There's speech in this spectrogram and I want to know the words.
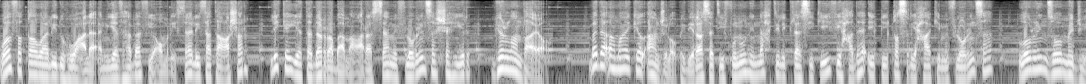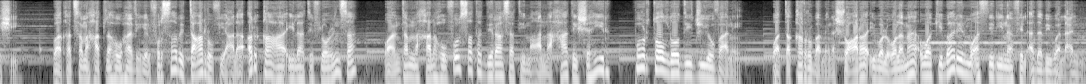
وافق والده على أن يذهب في عمر الثالثة عشر لكي يتدرب مع رسام فلورنسا الشهير جيرلاندايو. بدأ مايكل أنجلو بدراسة فنون النحت الكلاسيكي في حدائق قصر حاكم فلورنسا لورينزو ميديشي وقد سمحت له هذه الفرصة بالتعرف على أرقى عائلات فلورنسا وأن تمنح له فرصة الدراسة مع النحات الشهير بورتولدو دي جيوفاني والتقرب من الشعراء والعلماء وكبار المؤثرين في الأدب والعلم.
